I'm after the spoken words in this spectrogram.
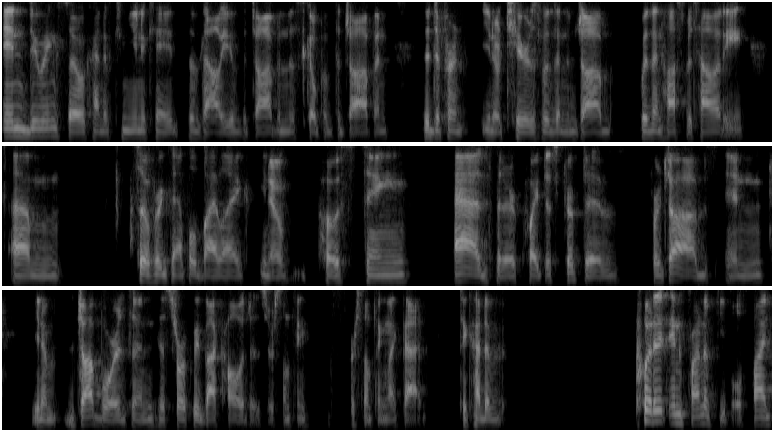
in doing so kind of communicate the value of the job and the scope of the job and the different you know tiers within a job within hospitality. Um, so for example by like you know posting ads that are quite descriptive for jobs in you know job boards and historically black colleges or something or something like that to kind of put it in front of people find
